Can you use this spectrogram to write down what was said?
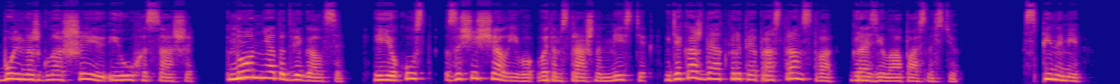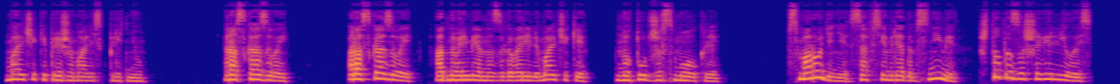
больно жгла шею и ухо Саши, но он не отодвигался, ее куст защищал его в этом страшном месте, где каждое открытое пространство грозило опасностью. Спинами мальчики прижимались к плетню. «Рассказывай! Рассказывай!» — одновременно заговорили мальчики, но тут же смолкли. В смородине, совсем рядом с ними, что-то зашевелилось,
